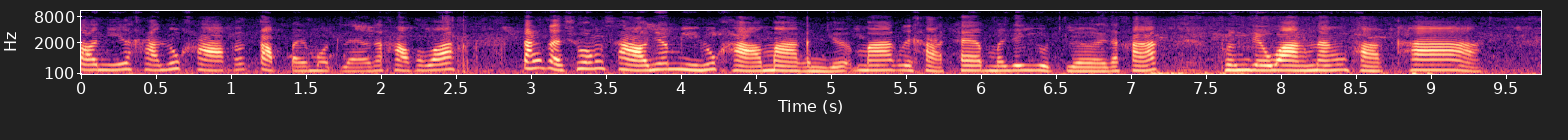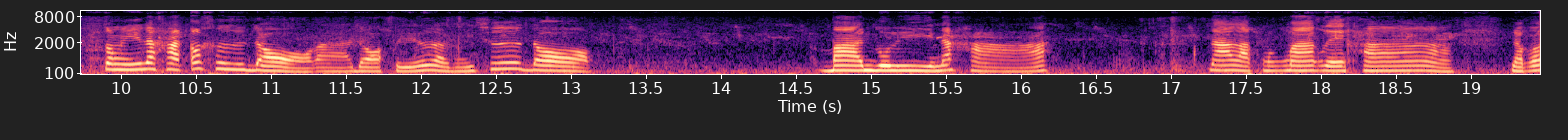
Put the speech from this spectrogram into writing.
ตอนนี้นะคะลูกค้าก็กลับไปหมดแล้วนะคะ เพราะว่าตั้งแต่ช่วงเช้าเนี่ยมีลูกค้ามากันเยอะมากเลยค่ะ แทบไม่ได้หยุดเลยนะคะ เพิ่งได้วางนั่งพักค่ะ ตรงนี้นะคะก็คือดอกอะดอกสีเหลืองนี้ชื่อดอก บานบุรีนะคะน่ารักมาก ๆ เลยค่ะ แล้วก็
